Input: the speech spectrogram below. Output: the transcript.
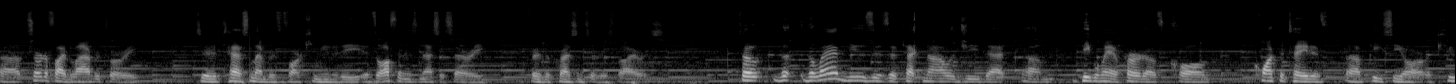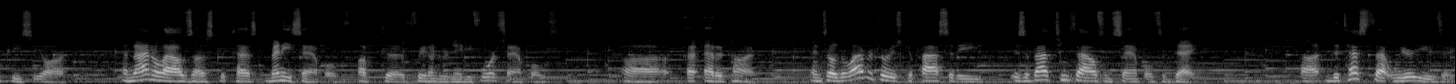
uh, certified laboratory to test members of our community as often as necessary for the presence of this virus. So the, the lab uses a technology that um, people may have heard of called quantitative uh, PCR or qPCR. And that allows us to test many samples, up to 384 samples uh, at a time. And so the laboratory's capacity is about 2,000 samples a day. Uh, the test that we're using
